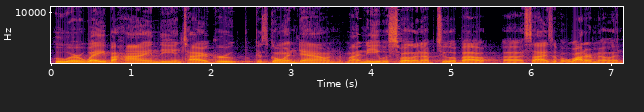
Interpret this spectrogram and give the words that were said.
who were way behind the entire group because going down, my knee was swelling up to about uh, size of a watermelon.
